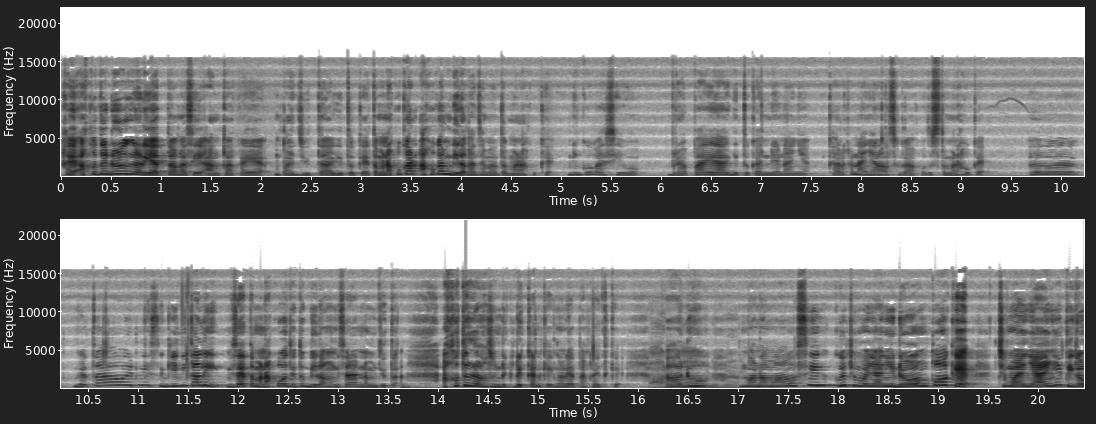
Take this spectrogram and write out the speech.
kayak aku tuh dulu ngeliat tau gak sih angka kayak 4 juta gitu kayak temen aku kan aku kan bilang kan sama teman aku kayak ini gue kasih berapa ya gitu kan dia nanya karena kan nanya langsung ke aku terus teman aku kayak eh nggak tahu ini segini kali. Misalnya teman aku waktu itu bilang misalnya 6 juta. Aku tuh udah langsung deg-degan kayak ngeliat angka itu kayak aduh mana mau sih? Gue cuma nyanyi doang kok kayak cuma nyanyi 30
